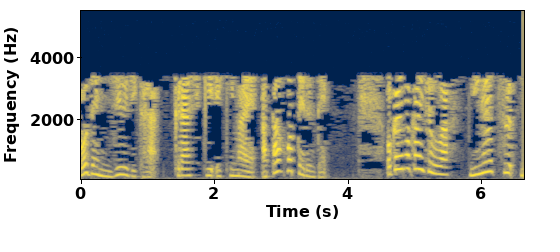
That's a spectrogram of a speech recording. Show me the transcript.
午前10時から倉敷駅前アパホテルで、岡山会場は2月27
